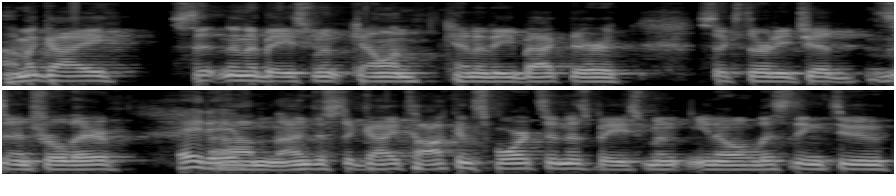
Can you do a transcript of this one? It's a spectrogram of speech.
I'm a guy sitting in the basement, Kellen Kennedy back there at 630 CHED Central there. Hey, Dave. Um, I'm just a guy talking sports in his basement, you know, listening to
